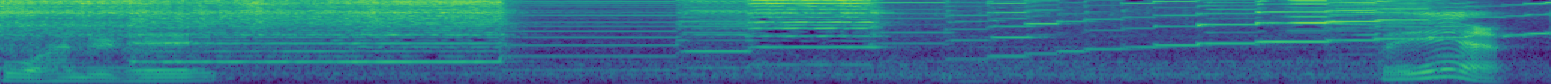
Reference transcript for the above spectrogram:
400 hertz. But yeah,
